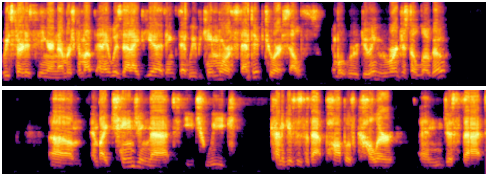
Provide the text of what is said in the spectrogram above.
we started seeing our numbers come up, and it was that idea. I think that we became more authentic to ourselves and what we were doing. We weren't just a logo. Um, and by changing that each week, kind of gives us that pop of color and just that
